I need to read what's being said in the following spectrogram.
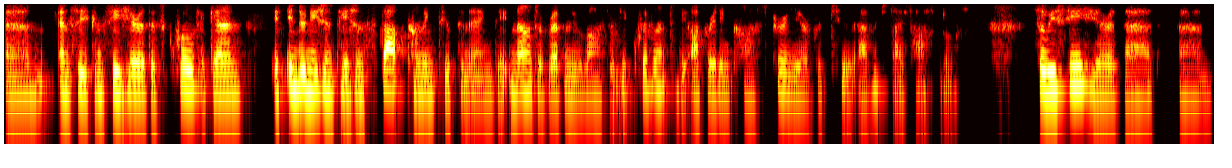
Um, and so you can see here this quote again if Indonesian patients stop coming to Penang, the amount of revenue loss is equivalent to the operating cost per year for two average size hospitals. So we see here that um,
